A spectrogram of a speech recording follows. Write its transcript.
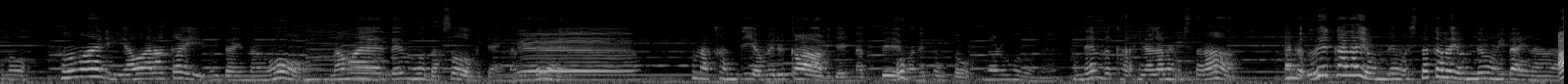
そのふんわり柔らかいみたいなのをうん。名前でも出そうみたいになって、へほな漢字やめるかみたいになってお。マネさんと。えなるほどね。全部かひらがなにしたらなんか上から読んでも下から読んでもみたいなにしようって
